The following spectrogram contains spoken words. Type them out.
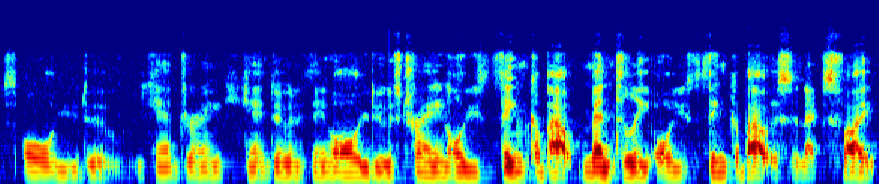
It's all you do. You can't drink. You can't do anything. All you do is train. All you think about mentally, all you think about is the next fight.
